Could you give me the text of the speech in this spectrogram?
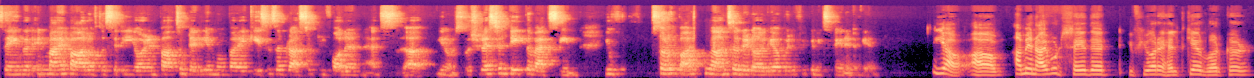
saying that in my part of the city or in parts of Delhi and Mumbai, cases have drastically fallen, and uh, you know, so should I still take the vaccine? You've sort of partially answered it earlier, but if you can explain it again. Yeah, uh, I mean, I would say that if you are a healthcare worker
